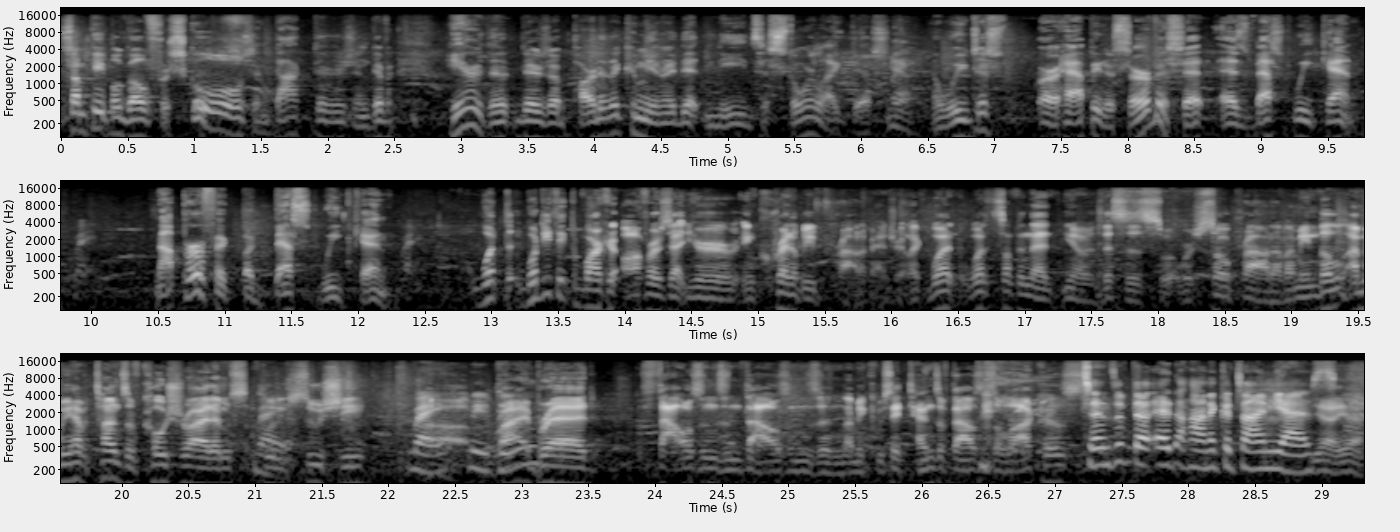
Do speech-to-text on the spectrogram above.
some people go for schools and doctors and different. Here, the, there's a part of the community that needs a store like this, yeah. and we just are happy to service it as best we can. Right. Not perfect, but best we can. Right. What what do you think the market offers that you're incredibly proud of, Andrea? Like what what's something that you know this is what we're so proud of? I mean, the, I mean we have tons of kosher items, including right. sushi, right? Uh, rye bread thousands and thousands, and I mean, can we say tens of thousands of latkes? tens of th- at Hanukkah time, yes. Yeah, yeah.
